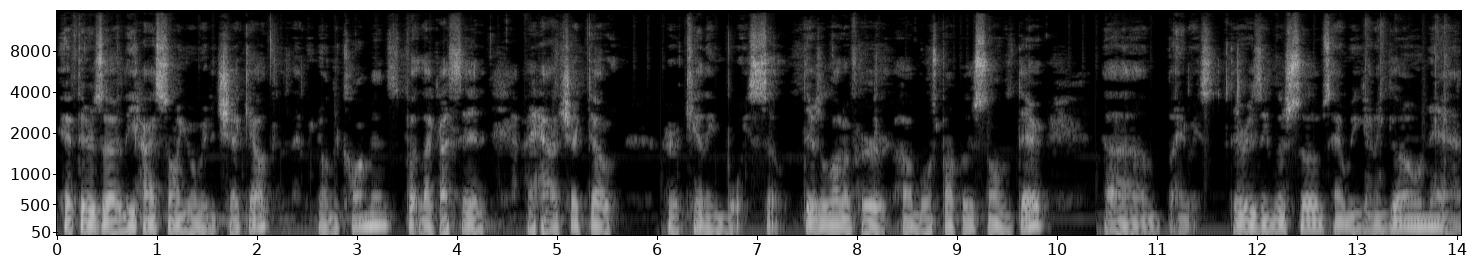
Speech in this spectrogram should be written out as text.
if there's a LeeHi song you want me to check out, let me know in the comments. But like I said, I have checked out her Killing Voice. So there's a lot of her uh, most popular songs there. Um, but anyways, there is English subs, and we're gonna go now.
